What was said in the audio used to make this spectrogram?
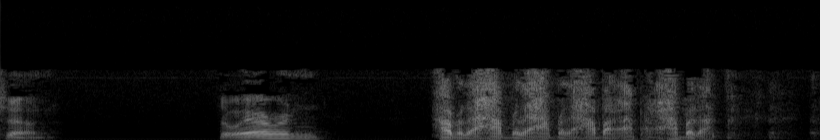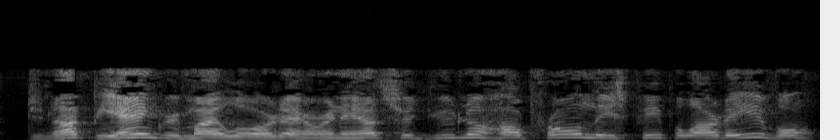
sin? So Aaron, habada, habada, habada, habada, habada. Do not be angry, my lord, Aaron answered. You know how prone these people are to evil.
